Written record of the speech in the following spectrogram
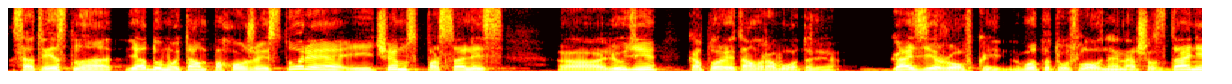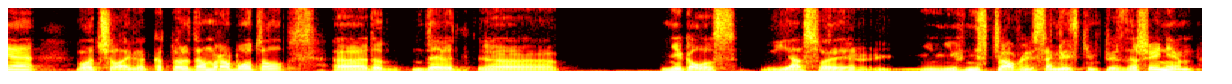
Соответственно, я думаю, там похожая история, и чем спасались э, люди, которые там работали. Газировкой. Вот это условное наше здание, вот человек, который там работал, э, это Дэвид э, Николас, я, сори, не, не справлюсь с английским произношением,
